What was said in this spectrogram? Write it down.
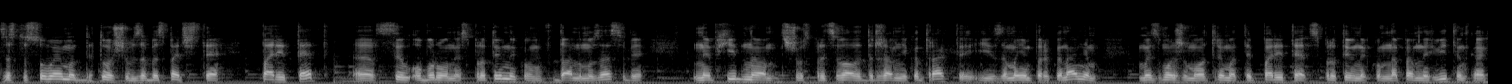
застосовуємо для того, щоб забезпечити паритет е, сил оборони з противником в даному засобі. Необхідно, щоб спрацювали державні контракти, і за моїм переконанням, ми зможемо отримати паритет з противником на певних відтинках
